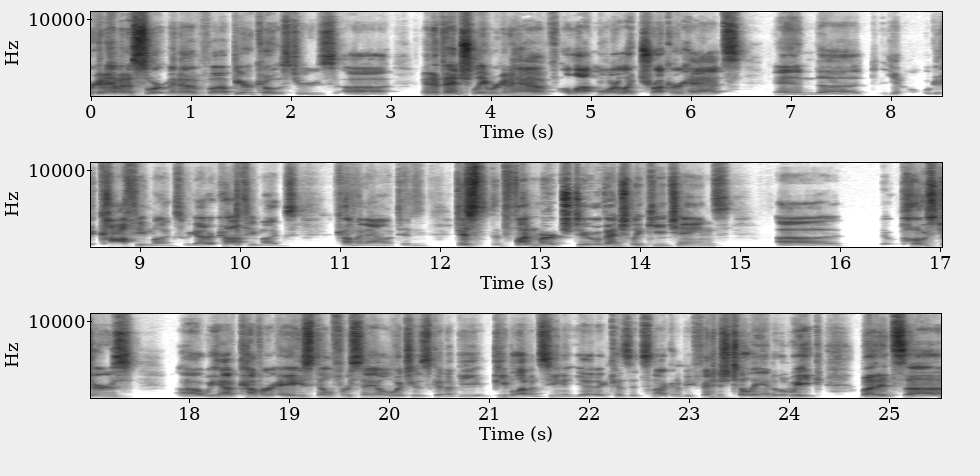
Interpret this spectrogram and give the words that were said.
we're going to have an assortment of uh, beer coasters. Uh, and eventually we're going to have a lot more like trucker hats and, uh, you know, we'll get coffee mugs. We got our coffee mugs coming out and just fun merch too. Eventually keychains, uh, posters. Uh, we have cover A still for sale, which is going to be people haven't seen it yet because it's not going to be finished till the end of the week. But it's uh,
